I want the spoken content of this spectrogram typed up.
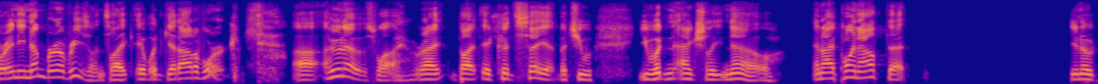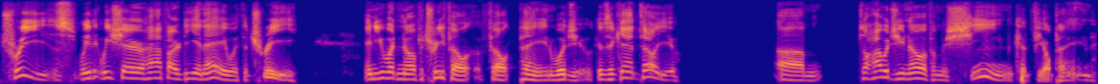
for any number of reasons. Like it would get out of work. Uh, who knows why, right? But it could say it, but you you wouldn't actually know. And I point out that you know trees we we share half our DNA with a tree, and you wouldn't know if a tree felt felt pain, would you? Because it can't tell you. Um, so how would you know if a machine could feel pain?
